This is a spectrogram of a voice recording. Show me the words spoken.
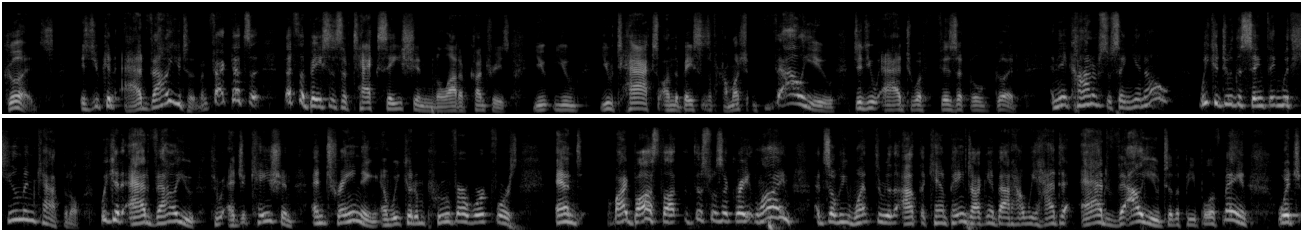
goods is you can add value to them. In fact, that's a that's the basis of taxation in a lot of countries. You you you tax on the basis of how much value did you add to a physical good. And the economists were saying, you know, we could do the same thing with human capital. We could add value through education and training, and we could improve our workforce. And my boss thought that this was a great line. And so he went throughout the campaign talking about how we had to add value to the people of Maine, which,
